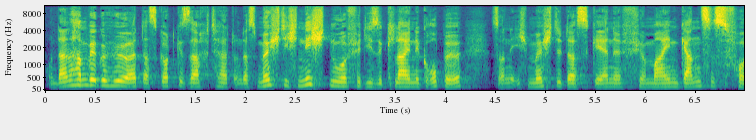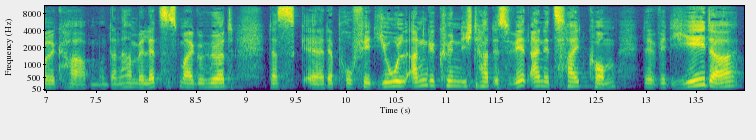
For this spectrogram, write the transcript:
Und dann haben wir gehört, dass Gott gesagt hat, und das möchte ich nicht nur für diese kleine Gruppe, sondern ich möchte das gerne für mein ganzes Volk haben. Und dann haben wir letztes Mal gehört, dass äh, der Prophet Joel angekündigt hat, es wird eine Zeit kommen, der wird jeder,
